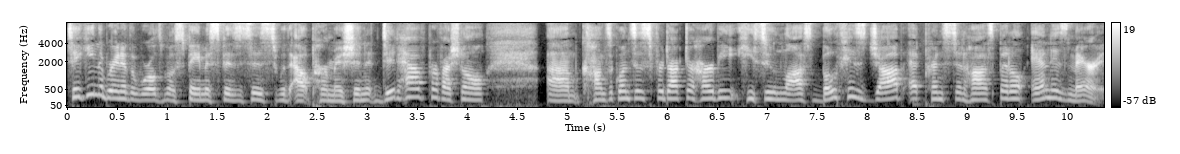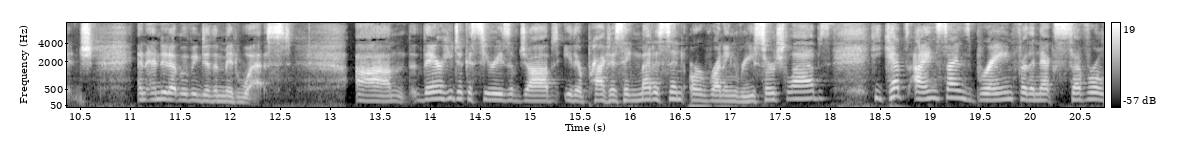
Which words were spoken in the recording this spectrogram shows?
Taking the brain of the world's most famous physicist without permission did have professional um, consequences for Dr. Harvey. He soon lost both his job at Princeton Hospital and his marriage and ended up moving to the Midwest. Um, there, he took a series of jobs, either practicing medicine or running research labs. He kept Einstein's brain for the next several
